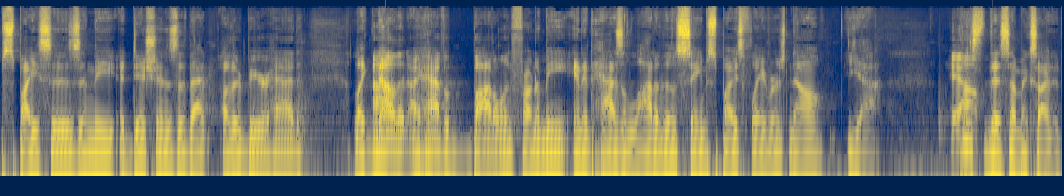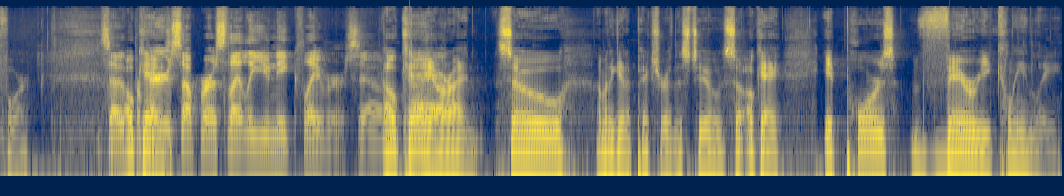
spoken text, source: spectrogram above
spices and the additions that that other beer had. Like Uh-huh. now that I have a bottle in front of me and it has a lot of those same spice flavors, now yeah, yeah. this, this I'm excited for. So okay. prepare yourself for a slightly unique flavor. So Okay, go all So I'm gonna get a picture of this too. So okay, it pours very cleanly,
